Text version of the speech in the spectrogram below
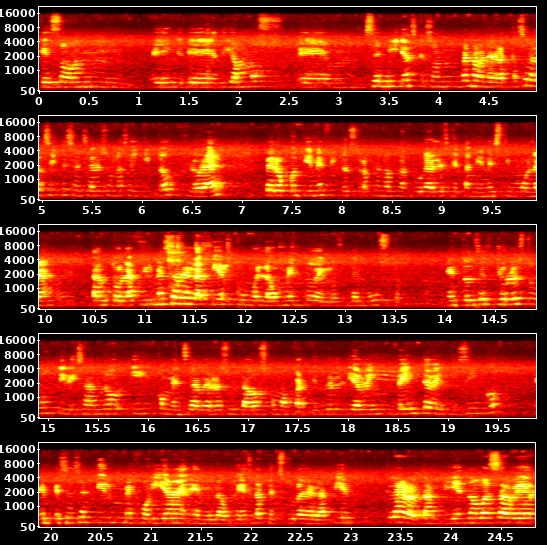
que son, eh, digamos, em, semillas que son, bueno, en el caso del aceite esencial es un aceitito floral, pero contiene fitoestrógenos naturales que también estimulan tanto la firmeza de la piel como el aumento de los, del busto. Entonces yo lo estuve utilizando y comencé a ver resultados como a partir del día 20-25 empecé a sentir mejoría en lo que es la textura de la piel. Claro, también no vas a ver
